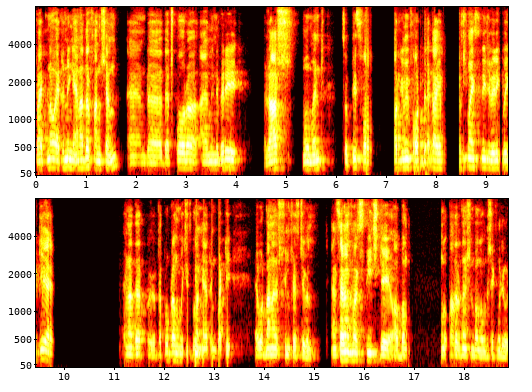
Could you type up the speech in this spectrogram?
right now attending another function and uh, therefore uh, I am in a very rush moment. So please for forgive me for that. I finished my speech very quickly. and Another the program which is going here in Guwahati about Bangladesh Film Festival and seventh March speech day of Bang other organization Bangladesh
